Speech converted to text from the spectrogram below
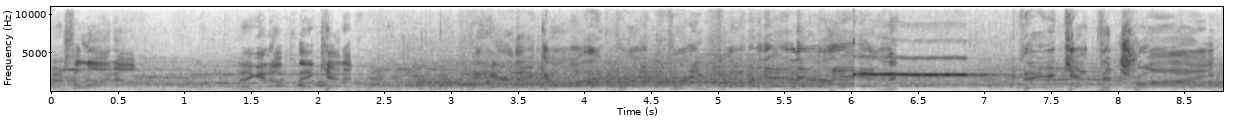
There's the line. They get up, they get it. And here they go. They break free from it, and they're in. They get the try.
